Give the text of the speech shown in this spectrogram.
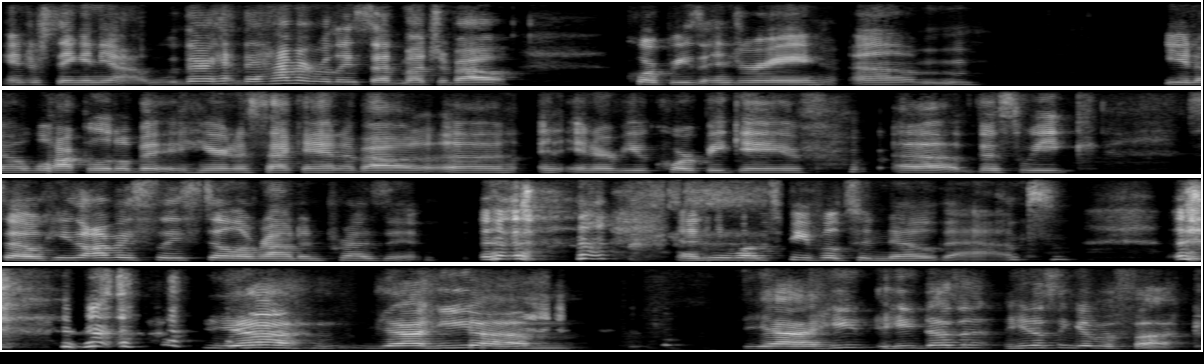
interesting. And yeah, they they haven't really said much about Korpi's injury. Um, you know, we'll talk a little bit here in a second about uh, an interview Korpi gave uh, this week. So he's obviously still around and present. and he wants people to know that. yeah, yeah, he um yeah, he he doesn't he doesn't give a fuck.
